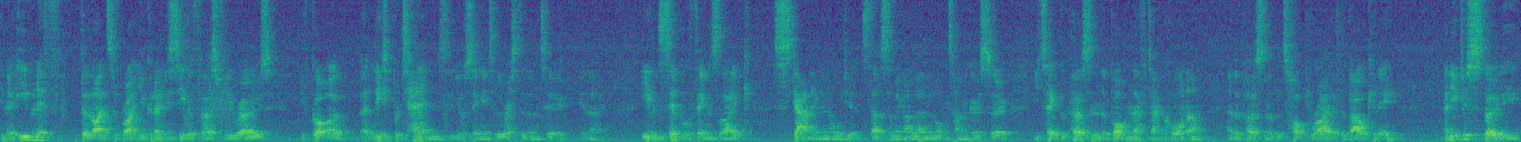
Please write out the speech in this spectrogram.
you know, even if the lights are bright and you can only see the first few rows, you've got to at least pretend that you're singing to the rest of them too. You know, even simple things like scanning an audience. That's something I learned a long time ago. So you take the person in the bottom left-hand corner and the person at the top right of the balcony, and you just slowly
